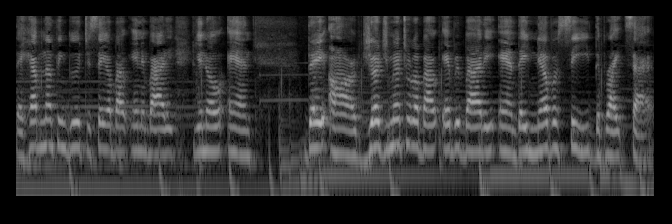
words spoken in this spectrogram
They have nothing good to say about anybody, you know, and they are judgmental about everybody and they never see the bright side.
